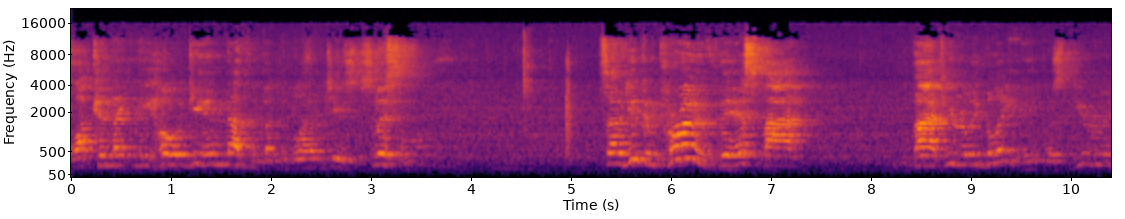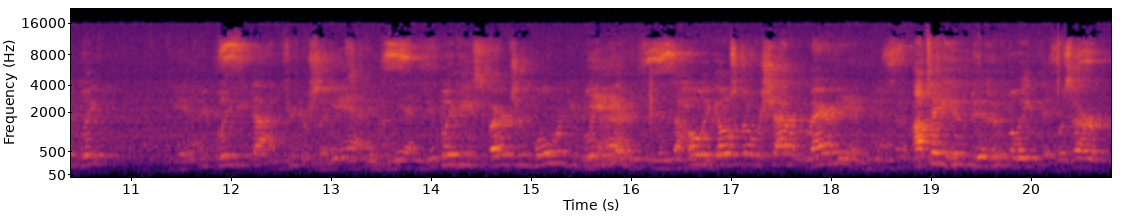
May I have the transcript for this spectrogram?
What can make me whole again? Nothing but the blood of Jesus. Listen. So you can prove this by, by if you really believe it. Was, do you really believe it? You believe He died for your sins? Yes. You believe He's virgin born? You believe that the Holy Ghost overshadowed Mary? Yes. I'll tell you who did, who believed it was her,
